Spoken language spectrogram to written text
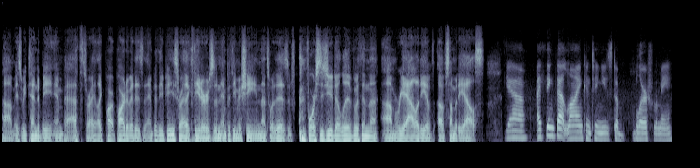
um, is we tend to be empaths, right? Like, part, part of it is the empathy piece, right? Like, theater is an empathy machine. That's what it is. It forces you to live within the um, reality of, of somebody else. Yeah, I think that line continues to blur for me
